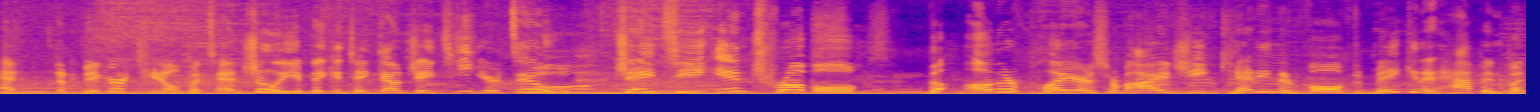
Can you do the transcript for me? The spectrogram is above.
And the bigger kill, potentially, if they can take down JT here too. JT in trouble. The other players from IG getting involved, making it happen, but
